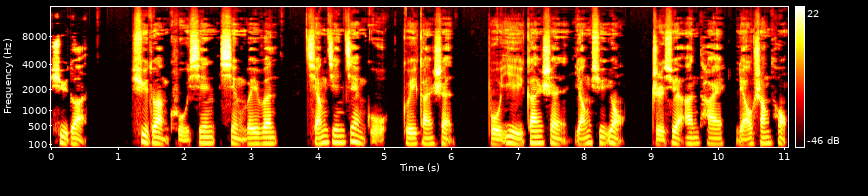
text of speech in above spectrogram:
续断。续断苦辛性微温强筋健骨归肝肾补益肝肾阳虚用止血安胎疗伤痛。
